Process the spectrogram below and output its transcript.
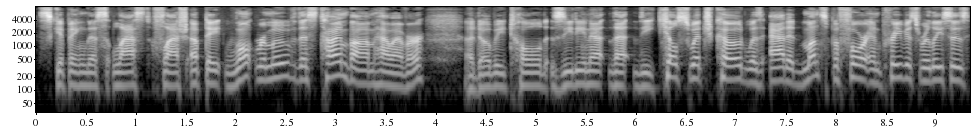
Skipping this last Flash update won't remove this time bomb, however. Adobe told ZDNet that the kill switch code was added months before in previous releases,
